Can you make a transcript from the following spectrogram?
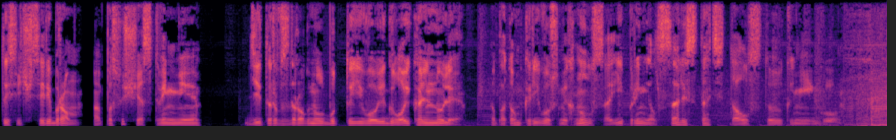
тысяч серебром, а посущественнее. Дитер вздрогнул, будто его иглой кольнули, а потом криво усмехнулся и принялся листать толстую книгу. «Книгу».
